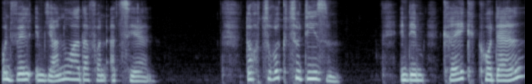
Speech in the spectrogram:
und will im Januar davon erzählen. Doch zurück zu diesem, in dem Craig Cordell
